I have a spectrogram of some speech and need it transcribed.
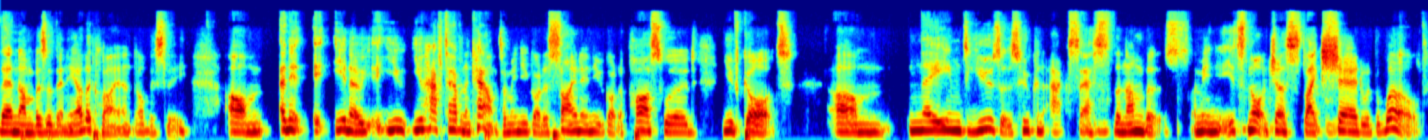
their numbers with any other client obviously. Um, and it, it you know you you have to have an account. I mean you've got to sign in you've got a password you've got um, named users who can access the numbers. I mean, it's not just like shared with the world.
